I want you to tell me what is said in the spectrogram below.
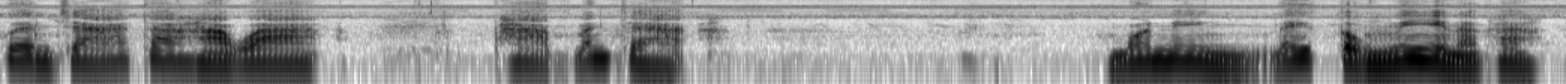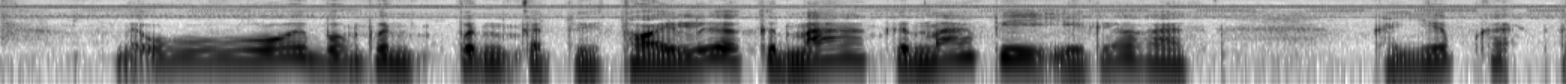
พื่อนๆจ้าถ้าหาว่าภาพมันจะบ่นิ่งในตรงนี้นะคะโอ้ยเบิ่งเพิ่นเพิ่นก็สิถอยเรือกขึ้นมาขึ้นมาพี่อีกแล้วค่ะขยับค่ะข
